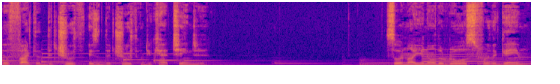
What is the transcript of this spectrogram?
the fact that the truth is the truth and you can't change it. So now you know the rules for the game,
